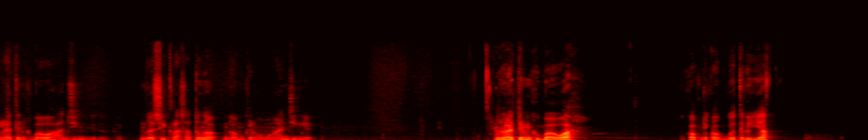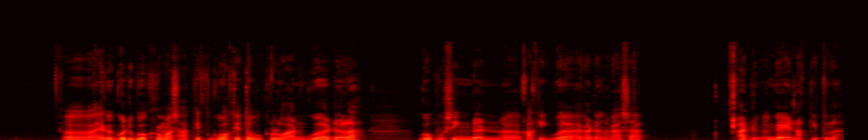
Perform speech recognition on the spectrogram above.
ngeliatin ke bawah anjing gitu. Enggak sih kelas satu nggak nggak mungkin ngomong anjing ya. Ngeliatin ke bawah bokap nyokap gue teriak uh, akhirnya gue dibawa ke rumah sakit. Gue waktu itu keluhan gue adalah gue pusing dan uh, kaki gue rada ngerasa ada nggak enak gitulah.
